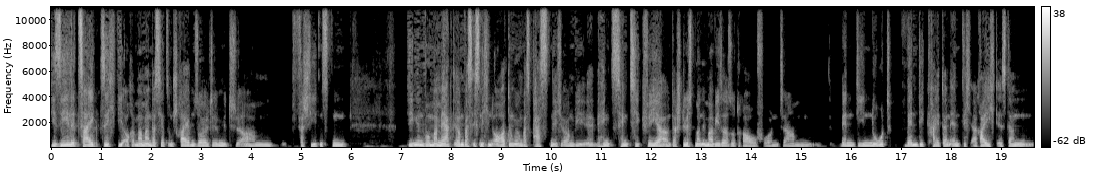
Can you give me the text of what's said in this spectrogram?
die Seele zeigt sich, wie auch immer man das jetzt umschreiben sollte, mit ähm, verschiedensten Dingen, wo man merkt, irgendwas ist nicht in Ordnung, irgendwas passt nicht, irgendwie äh, hängt hängt sie quer und da stößt man immer wieder so drauf. Und ähm, wenn die Notwendigkeit dann endlich erreicht ist, dann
